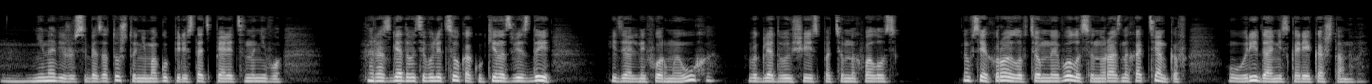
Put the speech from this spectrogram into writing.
Ненавижу себя за то, что не могу перестать пялиться на него. Разглядывать его лицо, как у кинозвезды, идеальной формы уха, выглядывающее из-под темных волос. У всех Ройлов темные волосы, но разных оттенков. У Рида они скорее каштановые.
